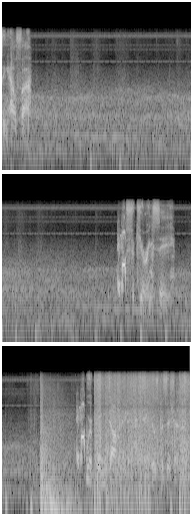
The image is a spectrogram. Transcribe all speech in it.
losing Alpha. Securing C. We're being dominated. Take those positions.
